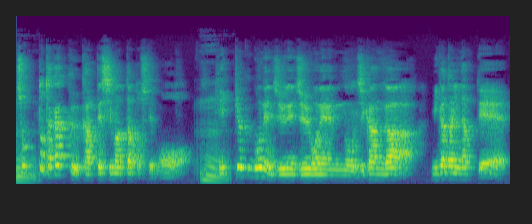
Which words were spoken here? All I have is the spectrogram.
ちょっと高く買ってしまったとしても、うん、結局5年、10年、15年の時間が味方になって、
